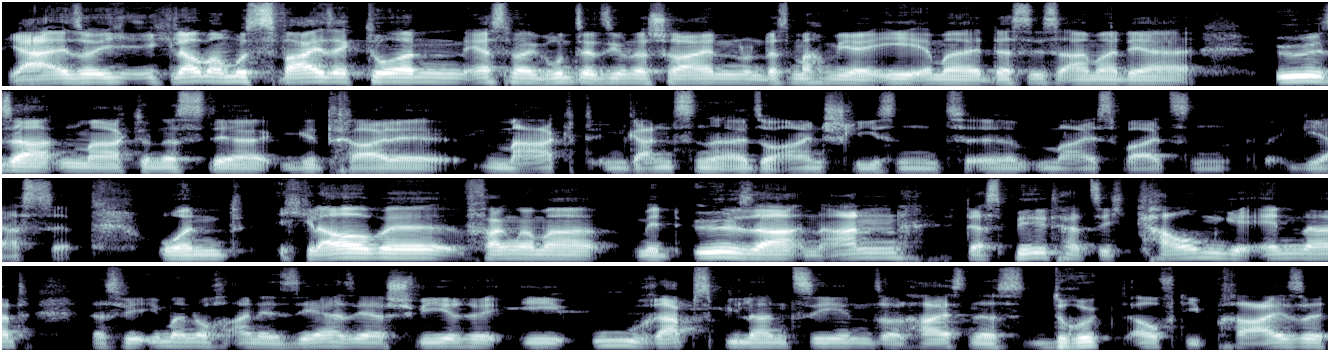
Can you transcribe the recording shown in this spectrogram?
Ja, also ich, ich glaube, man muss zwei Sektoren erstmal grundsätzlich unterscheiden und das machen wir ja eh immer. Das ist einmal der Ölsaatenmarkt und das ist der Getreidemarkt im Ganzen, also einschließend äh, Mais, Weizen, Gerste. Und ich glaube, fangen wir mal mit Ölsaaten an. Das Bild hat sich kaum geändert, dass wir immer noch eine sehr, sehr schwere EU-Rapsbilanz sehen, soll heißen, das drückt auf die Preise.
